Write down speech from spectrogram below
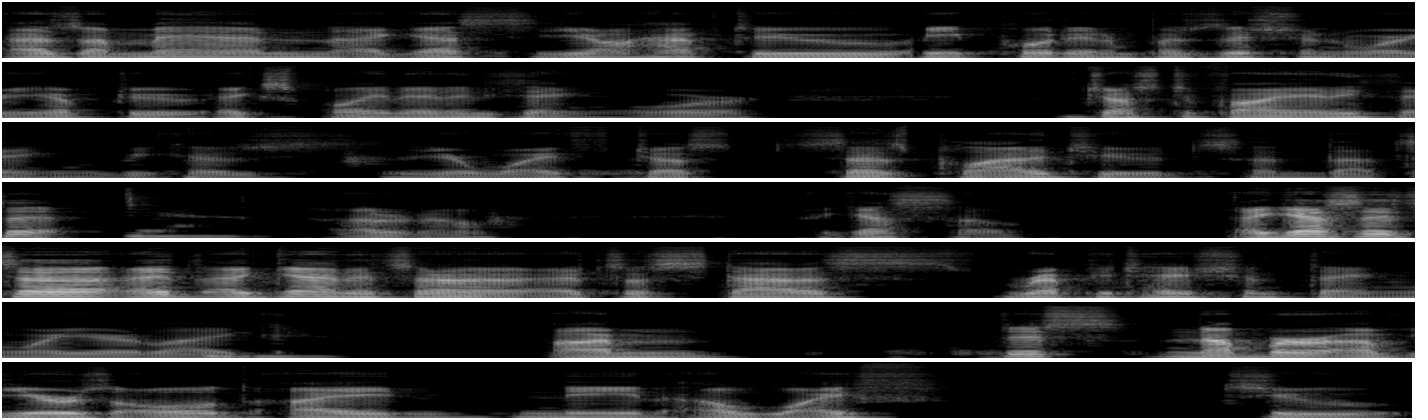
as a man, I guess you don't have to be put in a position where you have to explain anything or justify anything because your wife just says platitudes and that's it. Yeah. I don't know. I guess so. I guess it's a it, again it's a it's a status reputation thing where you're like Mm-hmm. I'm this number of years old I need a wife to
